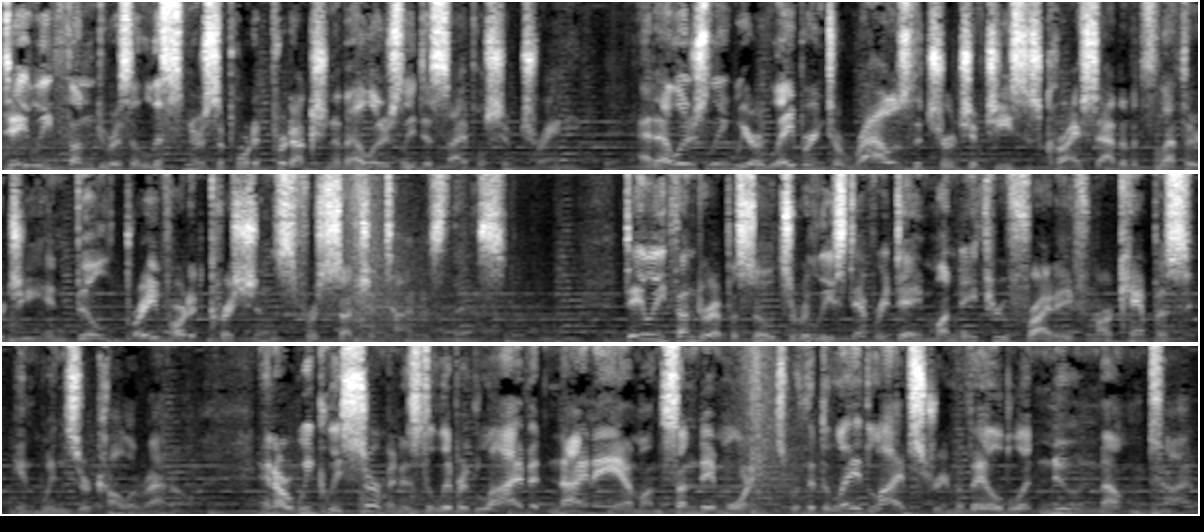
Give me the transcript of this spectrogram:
Daily Thunder is a listener supported production of Ellerslie Discipleship Training. At Ellerslie, we are laboring to rouse the Church of Jesus Christ out of its lethargy and build brave hearted Christians for such a time as this. Daily Thunder episodes are released every day, Monday through Friday, from our campus in Windsor, Colorado. And our weekly sermon is delivered live at 9 a.m. on Sunday mornings with a delayed live stream available at noon Mountain Time.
